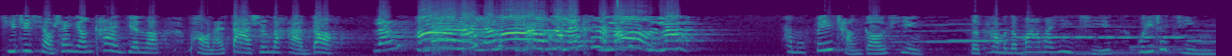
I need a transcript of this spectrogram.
几只小山羊看见了，跑来大声的喊道：“狼死了！狼死了！狼死了！死了！”他们非常高兴，和他们的妈妈一起围着井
